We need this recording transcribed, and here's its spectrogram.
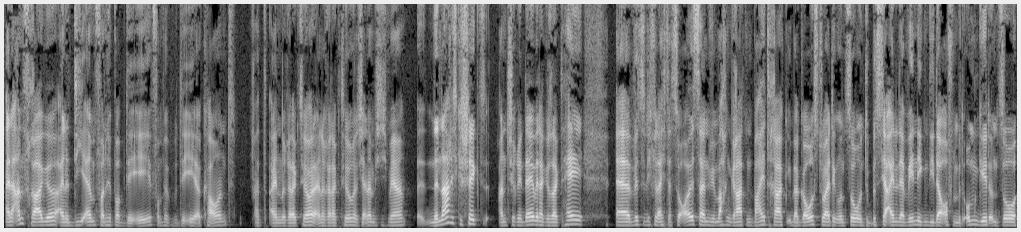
Eine Anfrage, eine DM von hiphop.de, vom hiphop.de Account, hat ein Redakteur oder eine Redakteurin, ich erinnere mich nicht mehr, äh, eine Nachricht geschickt an Shirin David, hat gesagt, hey, äh, willst du dich vielleicht dazu äußern? Wir machen gerade einen Beitrag über Ghostwriting und so und du bist ja eine der wenigen, die da offen mit umgeht und so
